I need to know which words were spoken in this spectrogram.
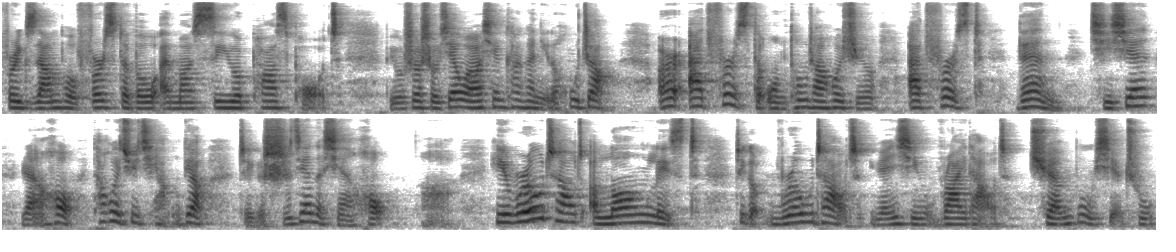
For example，first of all I must see your passport。比如说，首先我要先看看你的护照。而 at first 我们通常会使用 at first，then 起先，然后，它会去强调这个时间的先后。啊，He wrote out a long list。这个 wrote out 原型 write out，全部写出。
